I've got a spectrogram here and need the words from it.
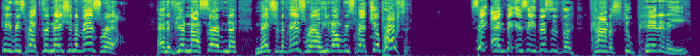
He respects the nation of Israel. And if you're not serving the nation of Israel, he don't respect your person. See, and see, this is the kind of stupidity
